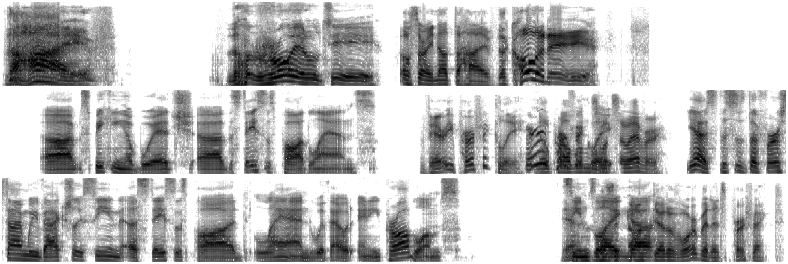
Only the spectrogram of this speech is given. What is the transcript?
the hive. The royalty. Oh, sorry, not the hive. The colony. Um, speaking of which, uh, the stasis pod lands. Very perfectly. Very no problems perfectly. whatsoever. Yes, this is the first time we've actually seen a stasis pod land without any problems. Yeah, Seems wasn't like, uh, knocked out of orbit. It's perfect.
